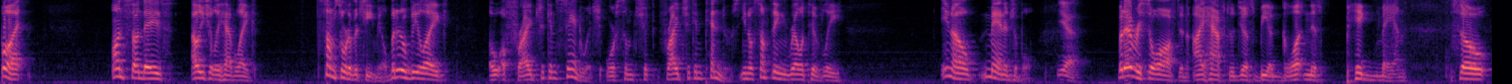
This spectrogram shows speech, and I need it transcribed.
But on Sundays, I'll usually have like some sort of a cheat meal, but it'll be like oh, a fried chicken sandwich or some chick- fried chicken tenders. You know, something relatively, you know, manageable. yeah. But every so often, I have to just be a gluttonous pig man. So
